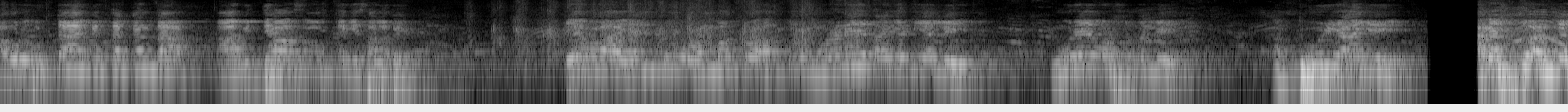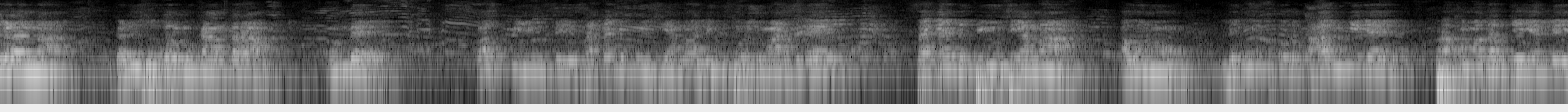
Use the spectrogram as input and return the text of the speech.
ಅವರು ಹುಟ್ಟು ಹಾಕಿರ್ತಕ್ಕಂಥ ಆ ವಿದ್ಯಾಸಂಸ್ಥೆಗೆ ಸಲ್ಲಬೇಕು. ಕೇವಲ ಎಂಟು, ಒಂಬತ್ತು, ಹತ್ತು, ಮೂರನೇ ತರಗತಿಯಲ್ಲಿ ಮೂರೇ ವರ್ಷದಲ್ಲಿ ಅದ್ಧೂರಿಯಾಗಿ ಸಾಕಷ್ಟು ಅಂಕಗಳನ್ನ ಗಳಿಸುವುದರ ಮುಖಾಂತರ ಮುಂದೆ first P U C second P U ಸಿಯನ್ನು ಲಿಂಗಸೂರಿಗೆ ಮಾಡಿಸಿದೆ. ಸೆಕೆಂಡ್ ಪಿ ಯು ಸಿಯನ್ನ ಅವನು ಲಿಂಗಸೂರು ತಾಲೂಕಿಗೆ ಪ್ರಥಮ ದರ್ಜೆಯಲ್ಲಿ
